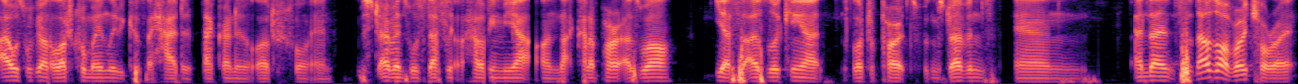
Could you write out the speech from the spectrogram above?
I was working on electrical mainly because I had a background in electrical, and Mr. Evans was definitely helping me out on that kind of part as well. Yes, I was looking at electrical parts with Mr. Evans, and and then so that was all virtual, right?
